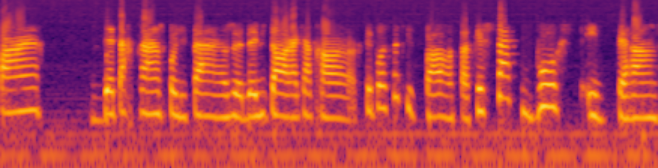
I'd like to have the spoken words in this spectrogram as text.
faire détartrage, polissage de 8 heures à 4 heures, c'est pas ça qui se passe, parce que chaque bouche est différente,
